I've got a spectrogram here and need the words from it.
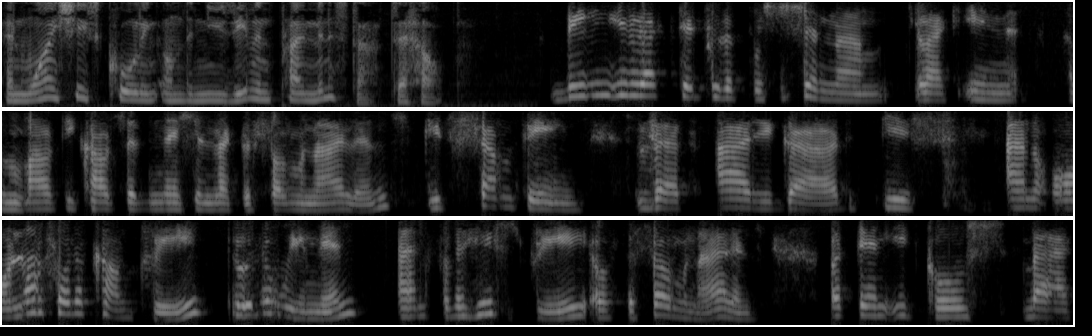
and why she's calling on the New Zealand Prime Minister to help. Being elected to the position, um, like in a multicultural nation like the Solomon Islands, it's something that I regard is an honor for the country, to the women, and for the history of the Solomon Islands. But then it goes back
